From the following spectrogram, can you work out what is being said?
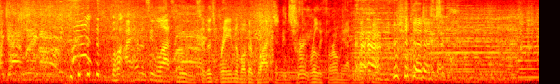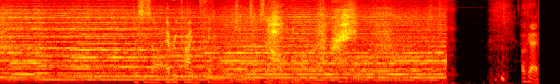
I can't leave her! Well, I haven't seen the last movie, so this random other black woman is just really throwing me out of my field. This is uh, every time Finn mentions or says anything about Rey. Okay.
